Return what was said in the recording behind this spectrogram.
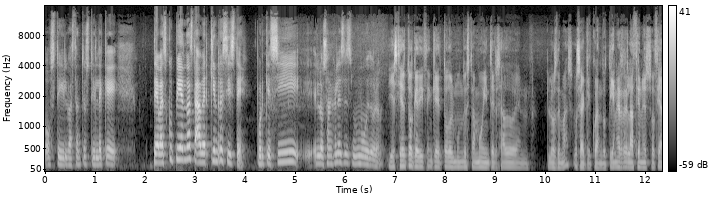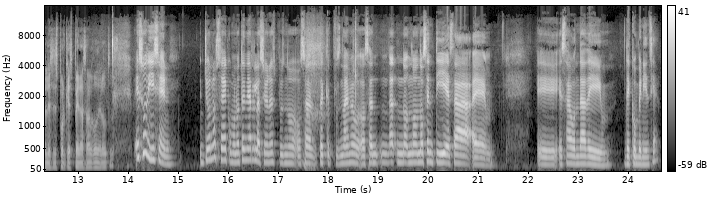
hostil, bastante hostil, de que te va escupiendo hasta a ver quién resiste. Porque sí, Los Ángeles es muy duro. Y es cierto que dicen que todo el mundo está muy interesado en los demás. O sea, que cuando tienes relaciones sociales es porque esperas algo del otro. Eso dicen. Yo no sé, como no tenía relaciones, pues no, o sea, de que pues nadie me, o sea, no, no, no sentí esa, eh, eh, esa onda de, de conveniencia.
